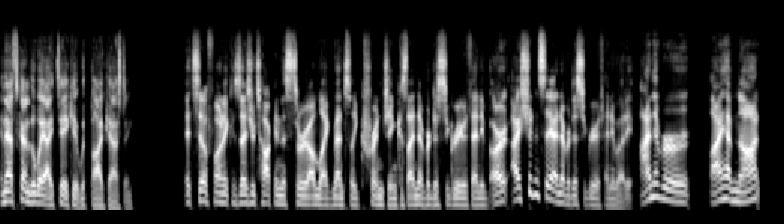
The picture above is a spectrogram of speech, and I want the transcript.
And that's kind of the way I take it with podcasting. It's so funny because as you're talking this through, I'm like mentally cringing because I never disagree with anybody. Or I shouldn't say I never disagree with anybody. I never, I have not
